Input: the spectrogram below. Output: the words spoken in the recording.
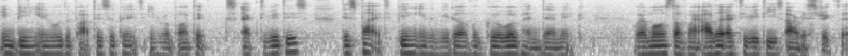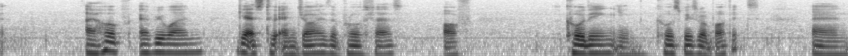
in being able to participate in robotics activities despite being in the middle of a global pandemic where most of my other activities are restricted. I hope everyone gets to enjoy the process of coding in CoSpace Robotics and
